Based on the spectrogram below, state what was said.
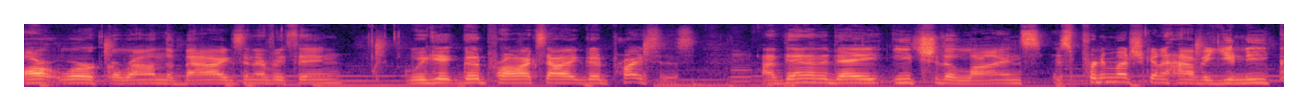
artwork around the bags and everything. We get good products out at good prices. At the end of the day, each of the lines is pretty much gonna have a unique,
